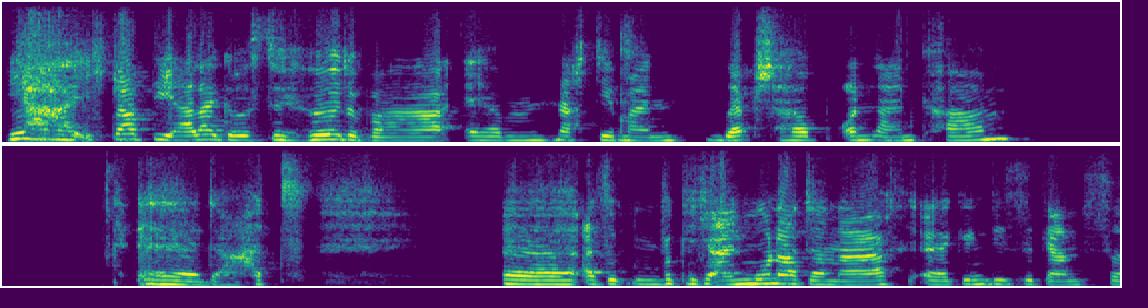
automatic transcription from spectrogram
Ja, ich glaube, die allergrößte Hürde war, ähm, nachdem mein Webshop online kam, äh, da hat, äh, also wirklich einen Monat danach, äh, ging diese ganze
